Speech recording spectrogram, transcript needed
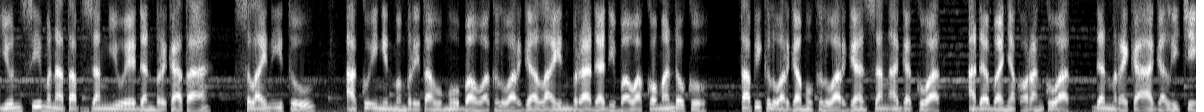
Yun Si menatap Zhang Yue dan berkata, selain itu, aku ingin memberitahumu bahwa keluarga lain berada di bawah komandoku. Tapi keluargamu keluarga Zhang agak kuat, ada banyak orang kuat, dan mereka agak licik,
